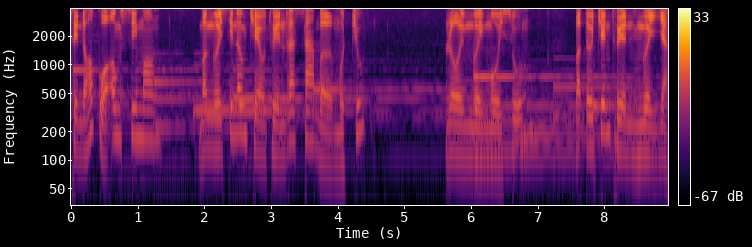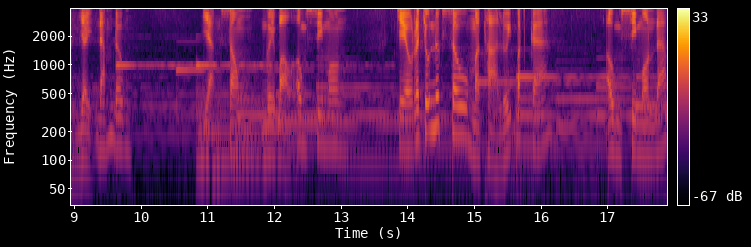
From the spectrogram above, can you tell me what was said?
Thuyền đó của ông Simon Và người xin ông chèo thuyền ra xa bờ một chút. Rồi người ngồi xuống, Và từ trên thuyền người giảng dạy đám đông. Giảng xong, người bảo ông Simon, Chèo ra chỗ nước sâu mà thả lưới bắt cá. Ông Simon đáp,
